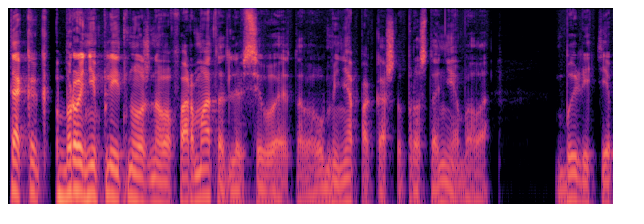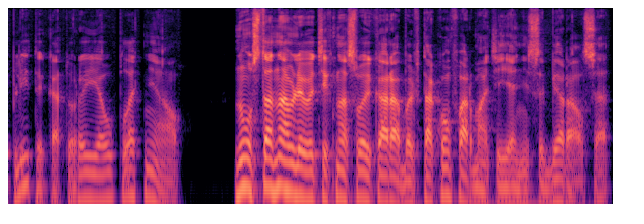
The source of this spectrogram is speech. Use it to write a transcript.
так как бронеплит нужного формата для всего этого у меня пока что просто не было. Были те плиты, которые я уплотнял. Но устанавливать их на свой корабль в таком формате я не собирался.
